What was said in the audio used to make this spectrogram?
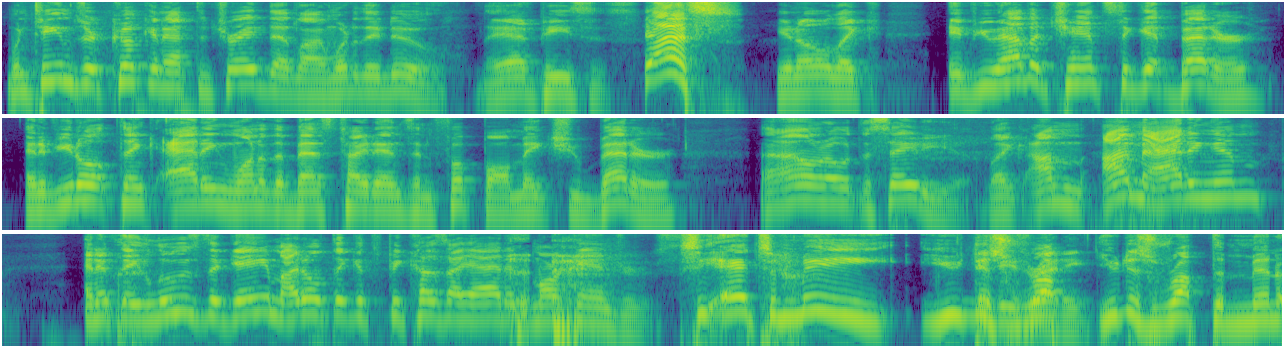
when teams are cooking at the trade deadline, what do they do? They add pieces. Yes. You know, like if you have a chance to get better, and if you don't think adding one of the best tight ends in football makes you better, I don't know what to say to you. Like I'm, I'm adding him and if they lose the game, I don't think it's because I added Mark Andrews. See, Ed, to me, you disrupt you disrupt the min-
